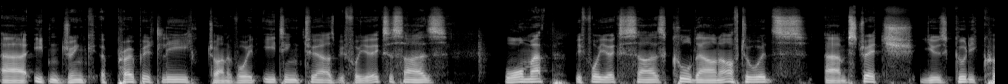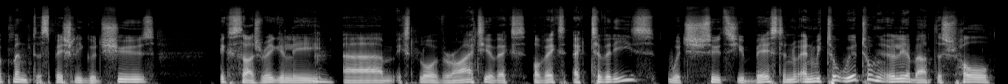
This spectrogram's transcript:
Uh, eat and drink appropriately. Try and avoid eating two hours before you exercise. Warm up before you exercise. Cool down afterwards. Um, stretch. Use good equipment, especially good shoes exercise regularly, um, explore a variety of ex, of ex activities which suits you best. And and we talk, we were talking earlier about this whole,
